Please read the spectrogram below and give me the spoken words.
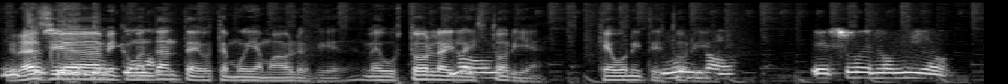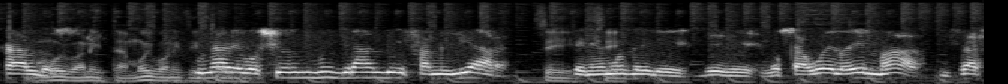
Gracias, mi comandante. Usted muy amable, fíjese. Me gustó la, la No. historia. Qué bonita historia. no, Eso es lo mío, Carlos. Muy bonita, muy bonita. Una historia. devoción muy grande y familiar Sí, tenemos de, de- de los abuelos. Es más, quizás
